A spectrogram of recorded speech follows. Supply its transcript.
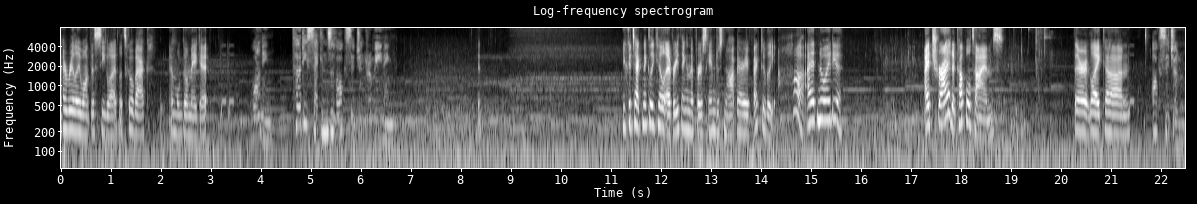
I really want this sea glide. Let's go back and we'll go make it. Warning. 30 seconds of oxygen remaining. You could technically kill everything in the first game, just not very effectively. Huh, I had no idea. I tried a couple times. They're like, um, Oxygen.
